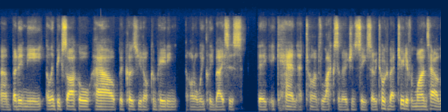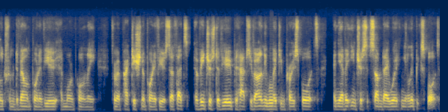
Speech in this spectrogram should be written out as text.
Um, but in the Olympic cycle, how because you're not competing on a weekly basis, it can at times lack some urgency. So we talked about two different ones: how it looked from a development point of view, and more importantly, from a practitioner point of view. So if that's of interest of you, perhaps you've only worked in pro sports and you have an interest at someday working in Olympic sports,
